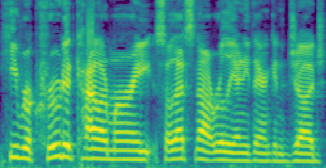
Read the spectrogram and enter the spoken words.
He recruited Kyler Murray, so that's not really anything I can judge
